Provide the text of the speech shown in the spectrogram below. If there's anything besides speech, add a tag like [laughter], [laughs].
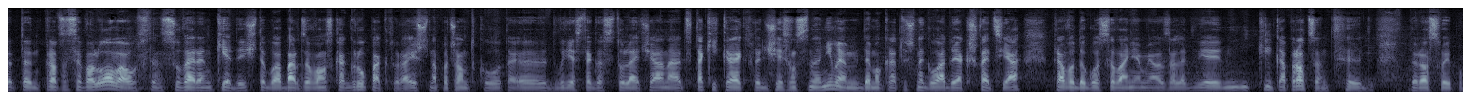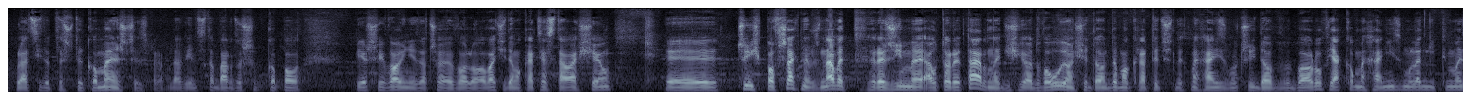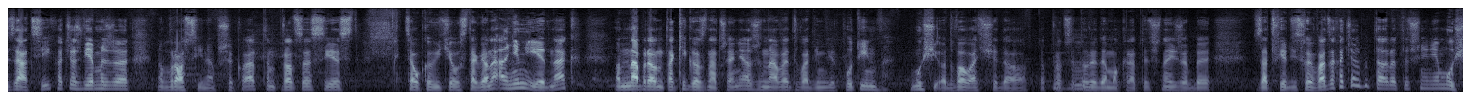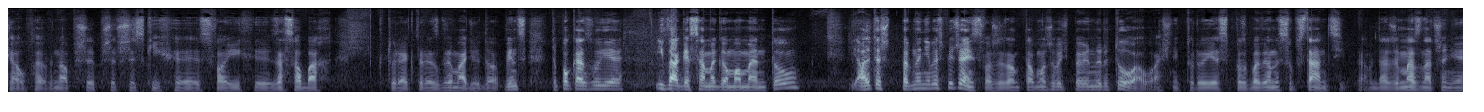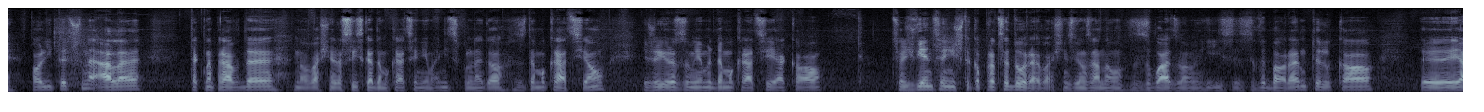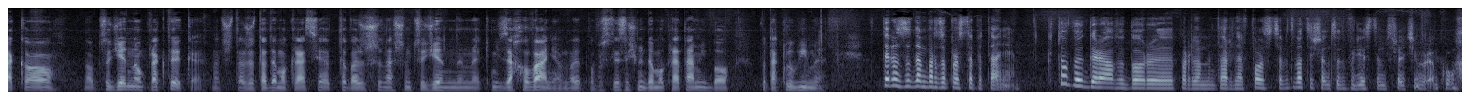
te- ten proces ewoluował. Ten suweren kiedyś to była bardzo wąska grupa, która jeszcze na początku XX stulecia, nawet w takich krajach, które dzisiaj są synonimem demokratycznego ładu jak Szwecja, prawo do głosowania miało zaledwie kilka procent y, dorosłej populacji, to też tylko mężczyzn, prawda? Więc to bardzo szybko po pierwszej wojnie zaczęło ewoluować i demokracja stała się e, czymś powszechnym, że nawet reżimy autorytarne dzisiaj odwołują się do demokratycznych mechanizmów, czyli do wyborów, jako mechanizmu legitymizacji, chociaż wiemy, że no w Rosji na przykład ten proces jest całkowicie ustawiony, ale niemniej jednak on nabrał takiego znaczenia, że nawet Władimir Putin musi odwołać się do, do procedury demokratycznej, żeby zatwierdzić swoją władzę, chociażby teoretycznie nie musiał pewno przy, przy wszystkich e, swoich e, zasobach które, które zgromadził. Do, więc to pokazuje i wagę samego momentu, ale też pewne niebezpieczeństwo, że on, to może być pewien rytuał właśnie, który jest pozbawiony substancji, prawda? że ma znaczenie polityczne, ale tak naprawdę no właśnie rosyjska demokracja nie ma nic wspólnego z demokracją, jeżeli rozumiemy demokrację jako coś więcej niż tylko procedurę właśnie związaną z władzą i z, z wyborem, tylko y, jako no, codzienną praktykę. Znaczy, ta, że ta demokracja towarzyszy naszym codziennym jakimś zachowaniom. No, po prostu jesteśmy demokratami, bo, bo tak lubimy. Teraz zadam bardzo proste pytanie. Kto wygra wybory parlamentarne w Polsce w 2023 roku? [laughs]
